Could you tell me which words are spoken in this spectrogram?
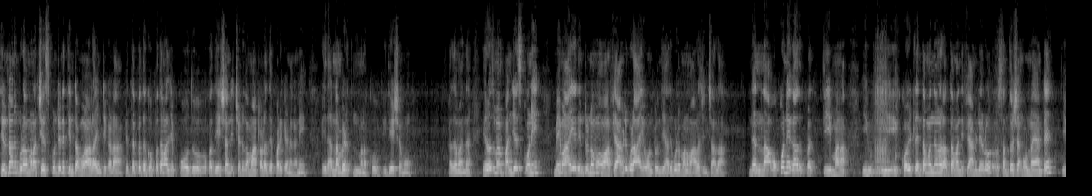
తినడానికి కూడా మనం చేసుకుంటేనే తింటాము అలా ఇంటికాడ. పెద్ద పెద్ద గొప్పతనాలు చెప్పుకోవద్దు. ఒక దేశాన్ని చెడుగా మాట్లాడద్దు ఎప్పటికైనా కానీ. ఇది అన్నం పెడుతుంది మనకు ఈ దేశము. అర్థమైందా? ఈరోజు మేము పని చేసుకొని మేము ఆగే తింటున్నాము మా ఫ్యామిలీ కూడా హాయిగా ఉంటుంది. అది కూడా మనం ఆలోచించాలా? నేను నా ఒక్కనే కాదు ప్రతి మన ఈ ఈ కోయిట్లో ఎంతమంది ఉన్నారో అంతమంది ఫ్యామిలీలో సంతోషంగా ఉన్నాయంటే ఈ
